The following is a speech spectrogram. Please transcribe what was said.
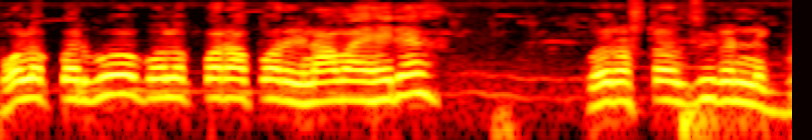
বলক পারব বলক করার পরে নামাই হেরে ওই রসটা জুড়ে নেব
